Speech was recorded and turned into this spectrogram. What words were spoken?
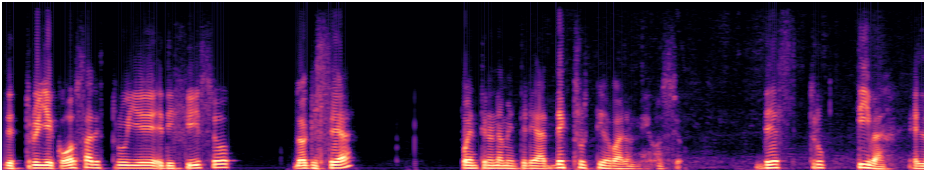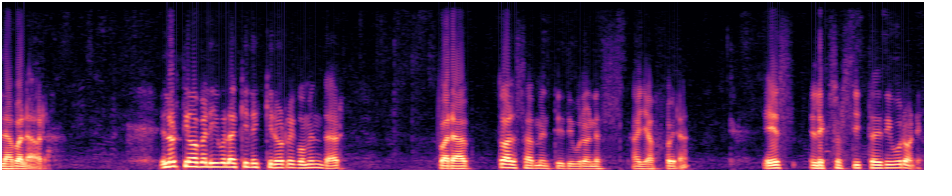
destruye cosas, destruye edificios, lo que sea, pueden tener una mentalidad destructiva para los negocios. Destructiva es la palabra. La última película que les quiero recomendar para todas las mentes de tiburones allá afuera es El exorcista de tiburones.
